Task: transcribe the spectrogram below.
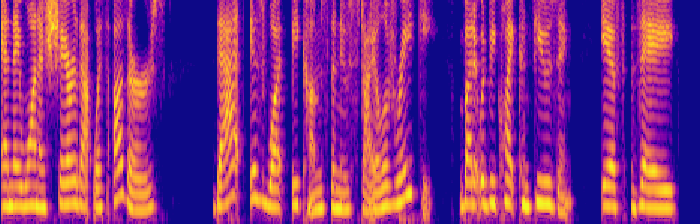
and they want to share that with others, that is what becomes the new style of Reiki. But it would be quite confusing if they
